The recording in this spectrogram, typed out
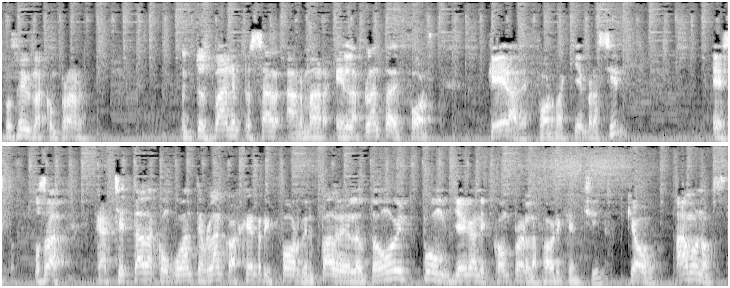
pues ellos la compraron. Entonces van a empezar a armar en la planta de Ford, que era de Ford aquí en Brasil, esto. O sea, cachetada con guante blanco a Henry Ford, el padre del automóvil, pum, llegan y compran la fábrica en China. ¿Qué hubo? Vámonos.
